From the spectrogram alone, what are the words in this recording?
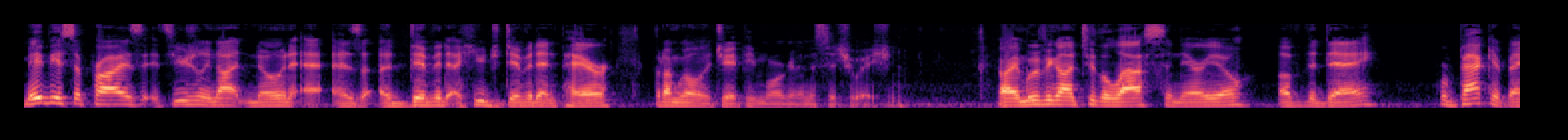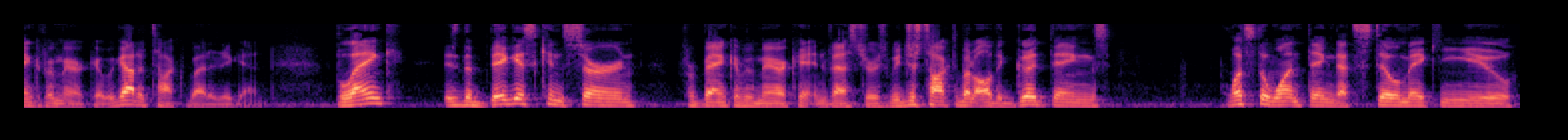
maybe a surprise. It's usually not known as a, divid, a huge dividend payer, but I'm going with JP Morgan in this situation. All right, moving on to the last scenario of the day. We're back at Bank of America. We got to talk about it again. Blank is the biggest concern for Bank of America investors. We just talked about all the good things. What's the one thing that's still making you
